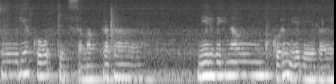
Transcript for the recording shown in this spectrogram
सूर्यकोटिसमप्रभा। निर्विघ्नं कुरु मे देव।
